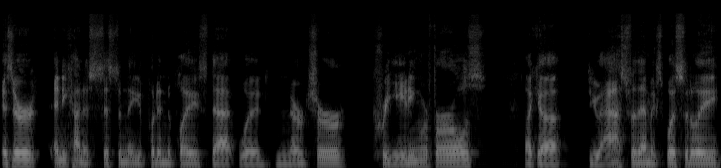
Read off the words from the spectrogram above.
is there any kind of system that you've put into place that would nurture creating referrals? Like uh do you ask for them explicitly?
